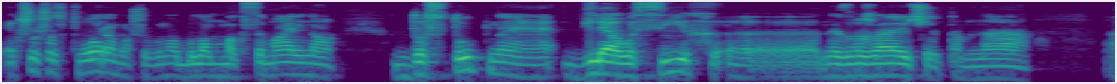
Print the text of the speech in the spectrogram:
якщо щось створимо, щоб воно було максимально доступне для усіх, е, незважаючи там на, е,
